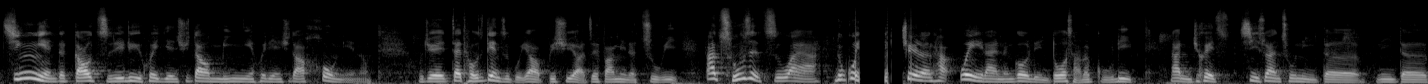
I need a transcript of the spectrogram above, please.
今年的高值利率会延续到明年，会延续到后年哦。我觉得在投资电子股要必须要这方面的注意。那除此之外啊，如果你确认它未来能够领多少的股利，那你就可以计算出你的你的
